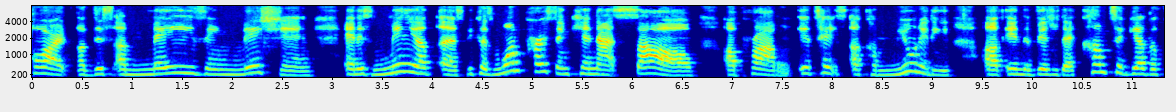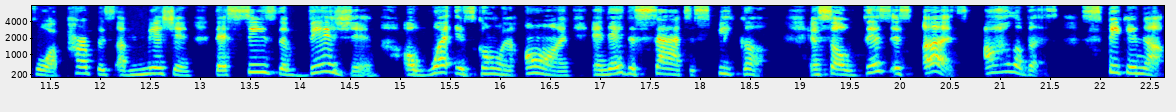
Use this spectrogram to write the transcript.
part of this amazing mission. And it's many of us because one person cannot solve a problem. It takes a community of individuals that come together for a purpose, a mission that sees the vision of what is going on and they decide to speak up. And so this is us, all of us speaking up.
